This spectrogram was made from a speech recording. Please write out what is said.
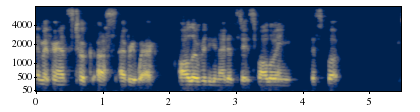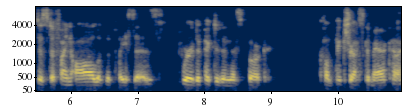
and my parents took us everywhere, all over the United States, following this book, just to find all of the places were depicted in this book called Picturesque America,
